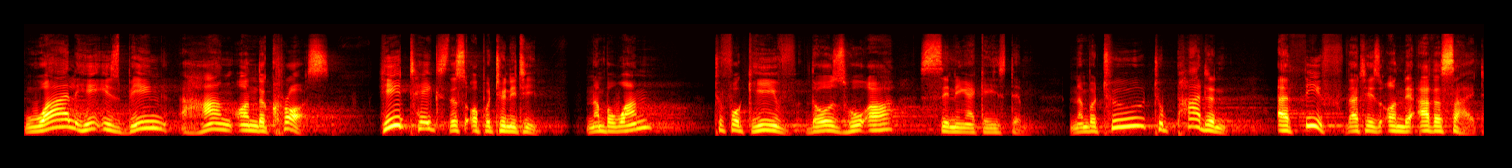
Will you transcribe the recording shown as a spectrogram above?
While he is being hung on the cross, he takes this opportunity, number one, to forgive those who are sinning against him. Number two, to pardon a thief that is on the other side.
